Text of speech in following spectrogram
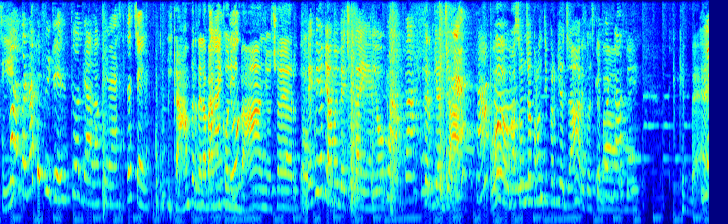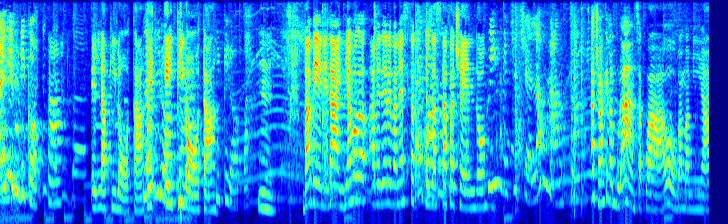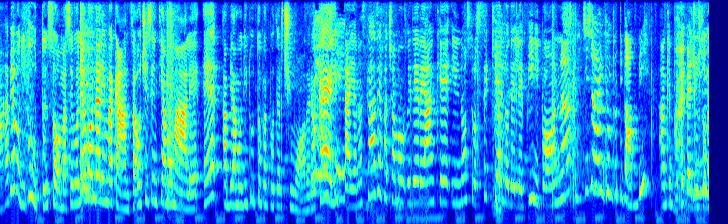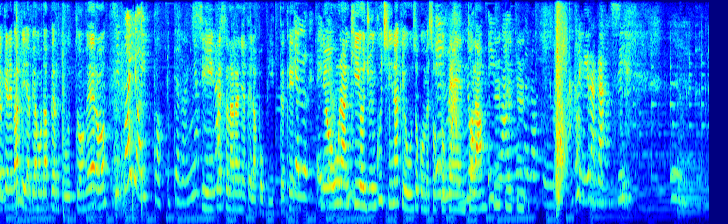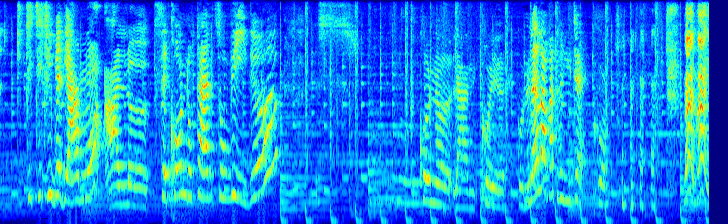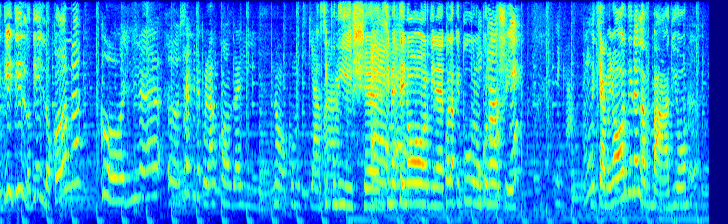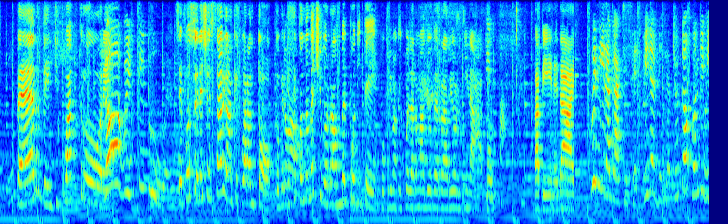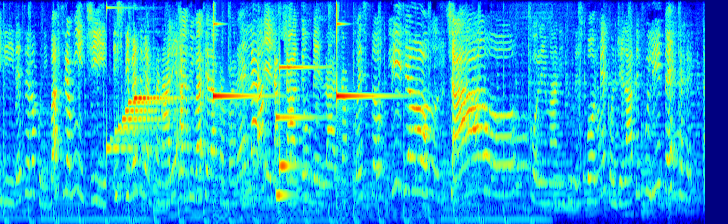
Sì. Poi guardate qui dentro dalla finestra c'è Il camper della Barbie con il bagno, certo. E qui abbiamo invece l'aereo guarda per viaggiare. Eh? Oh, ma sono già pronti per viaggiare queste E. Barbie. Che bello. Lei è l'unicotta. E la pilota. La e, pilota. e il pilota. Il pilota. Mm. Va bene, dai, andiamo a vedere Vanessa cosa sta facendo. Qui invece c'è l'ambulanza. Ah, c'è anche l'ambulanza qua. Oh, mamma mia. Abbiamo di tutto, insomma, se vogliamo andare in vacanza o ci sentiamo male, eh, abbiamo di tutto per poterci muovere, ok? Dai, Anastasia, facciamo vedere anche il nostro secchiello delle pinipon. Ci sono anche un po' di babbi. Anche beh, giusto perché le Barbie le abbiamo dappertutto, vero? Sì, poi ho i poppit ragnatela. Sì, questa è una ragnatela Popit che Che ne ho il una anch'io giù in cucina che uso come E il sottopentola. ragno- Il ragno mm, mm. però Quindi ragazzi, ci, ci- vediamo al secondo, terzo video con la, con, con la lavatrice. Con, Vai, vai, di- dillo, dillo con con eh, sapete quella cosa lì? No, come si chiama? che si pulisce, Eh, che si mette eh. in ordine, quella che tu non Le conosci. casse, Le casse. Mettiamo in ordine l'armadio Eh, per 24 ore. No, 22. Se fosse necessario anche 48, perché no. secondo me ci vorrà un bel po' di tempo prima che quell'armadio verrà riordinato. Infatti. Va bene, dai. Quindi ragazzi, se il video vi è piaciuto, condividetelo con i vostri amici. Iscrivetevi al canale, attivate la campanella e lasciate un bel like a questo video. Ciao! Con le mani tutte sporche, congelate e pulite.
